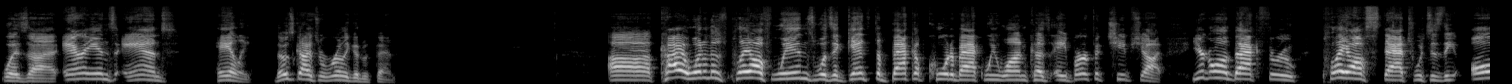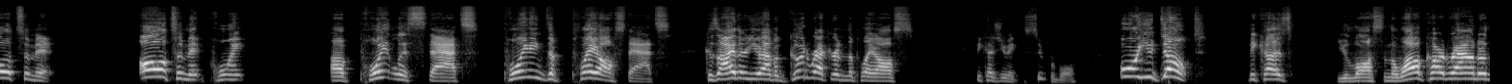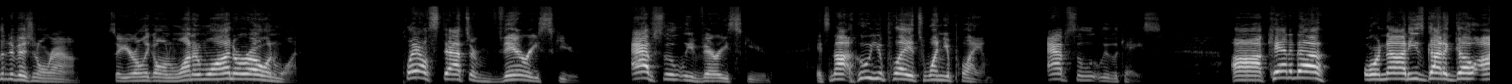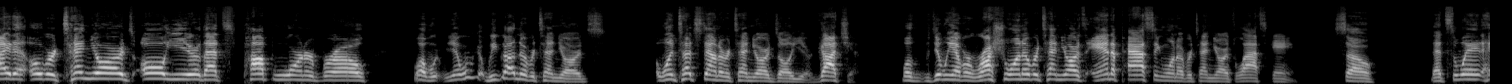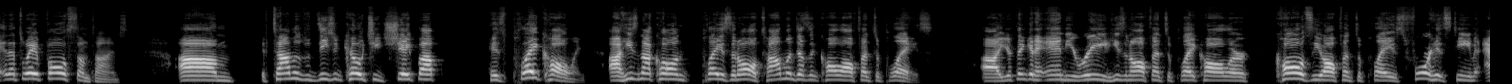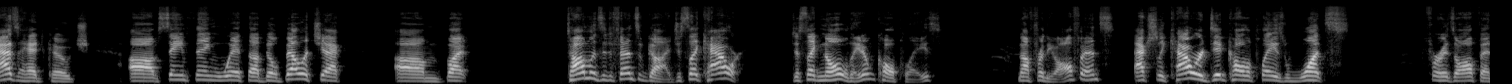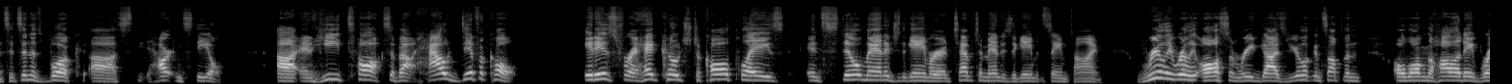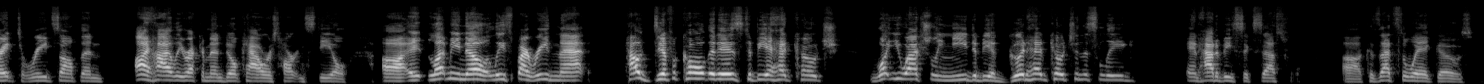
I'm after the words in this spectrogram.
was uh Arians and Haley. Those guys were really good with Ben. Uh Kyle, one of those playoff wins was against a backup quarterback we won because a perfect cheap shot. You're going back through playoff stats, which is the ultimate ultimate point of pointless stats pointing to playoff stats because either you have a good record in the playoffs because you make the Super Bowl, or you don't because you lost in the wild card round or the divisional round. So you're only going one and one or 0 and one. Playoff stats are very skewed, absolutely very skewed. It's not who you play, it's when you play them. Absolutely the case. Uh, Canada or not, he's got to go Ida over 10 yards all year. That's Pop Warner, bro. Well, we, yeah, we have gotten over 10 yards, one touchdown over 10 yards all year. Gotcha. Well, didn't we have a rush one over 10 yards and a passing one over 10 yards last game? So that's the way it, that's the way it falls sometimes. Um, if Tomlin was a decent coach, he'd shape up his play calling. Uh, he's not calling plays at all. Tomlin doesn't call offensive plays. Uh, you're thinking of Andy Reid. He's an offensive play caller, calls the offensive plays for his team as a head coach. Uh, same thing with uh, Bill Belichick. Um, but Tomlin's a defensive guy, just like Cowher, just like Noll. They don't call plays, not for the offense. Actually, Cowher did call the plays once for his offense. It's in his book, uh, Heart and Steel. Uh, and he talks about how difficult it is for a head coach to call plays and still manage the game or attempt to manage the game at the same time. Really, really awesome read, guys. If you're looking something along the holiday break to read something, I highly recommend Bill Cowher's Heart and Steel. Uh, it let me know, at least by reading that, how difficult it is to be a head coach, what you actually need to be a good head coach in this league, and how to be successful. Because uh, that's the way it goes.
